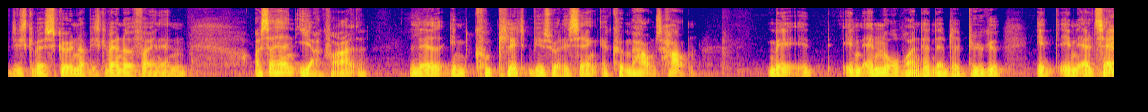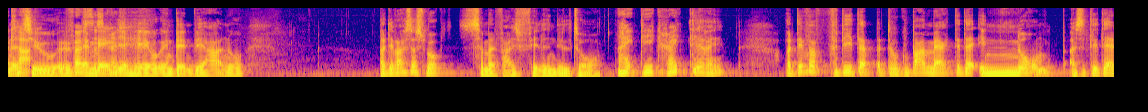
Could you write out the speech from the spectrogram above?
vi skal være skønne, og vi skal være noget for hinanden. Og så havde han i akvarel lavet en komplet visualisering af Københavns Havn med et, en anden opera, end den, der er blevet bygget. Et, en alternativ øh. Amaliehave, end den, vi har nu. Og det var så smukt, så man faktisk fældede en lille tårer. Nej, det er ikke rigtigt. Det er rigtigt. Og det var, fordi der, du kunne bare mærke det der enormt, altså det der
